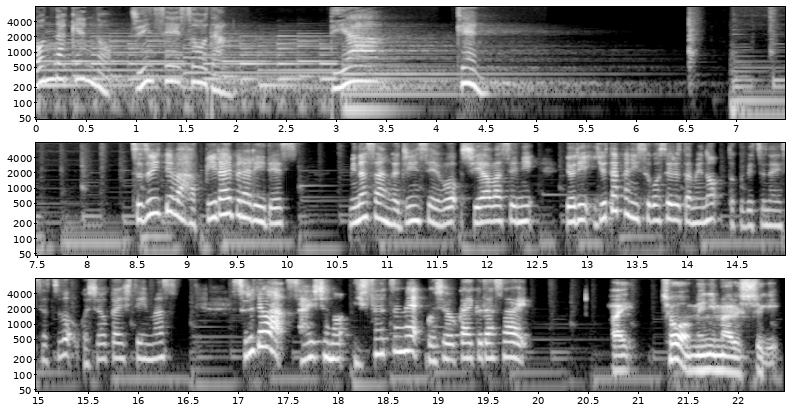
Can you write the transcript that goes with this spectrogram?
本田健の人生相談。ディア健続いてはハッピーライブラリーです。皆さんが人生を幸せにより豊かに過ごせるための特別な一冊をご紹介しています。それでは最初の一冊目ご紹介ください。はい。超ミニマル主義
